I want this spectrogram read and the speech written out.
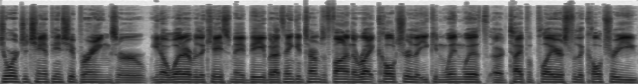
Georgia championship rings or you know whatever the case may be. But I think in terms of finding the right culture that you can win with, or type of players for the culture you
